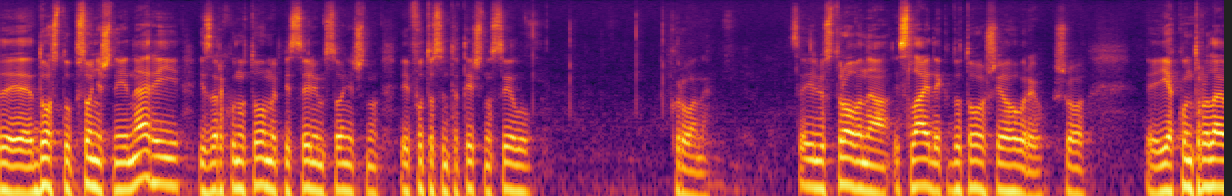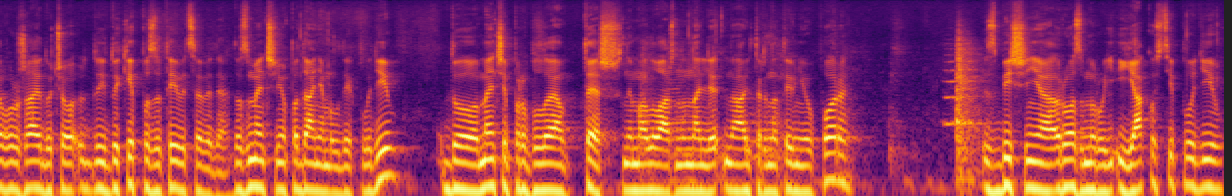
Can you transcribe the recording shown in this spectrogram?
е, доступ сонячної енергії, і за рахунок того ми підсилюємо сонячну і фотосинтетичну силу крони. Це ілюстрована слайдик до того, що я говорив, що е, як контролер врожаю, до, чого, до яких позитивів це веде. До зменшення опадання молодих плодів, до менших проблем теж немаловажно на альтернативні опори збільшення розміру і якості плодів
